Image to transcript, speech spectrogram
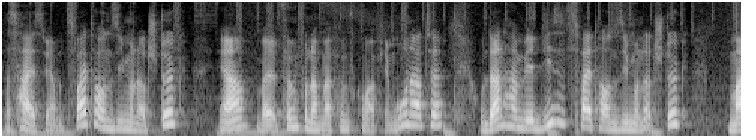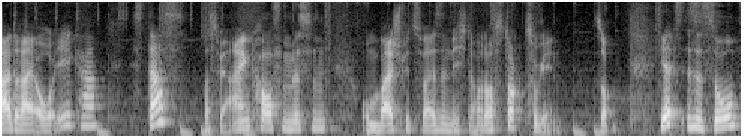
Das heißt, wir haben 2700 Stück, ja, weil 500 mal 5,4 Monate und dann haben wir diese 2700 Stück mal 3 Euro EK ist das, was wir einkaufen müssen, um beispielsweise nicht out of stock zu gehen. So, jetzt ist es so,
